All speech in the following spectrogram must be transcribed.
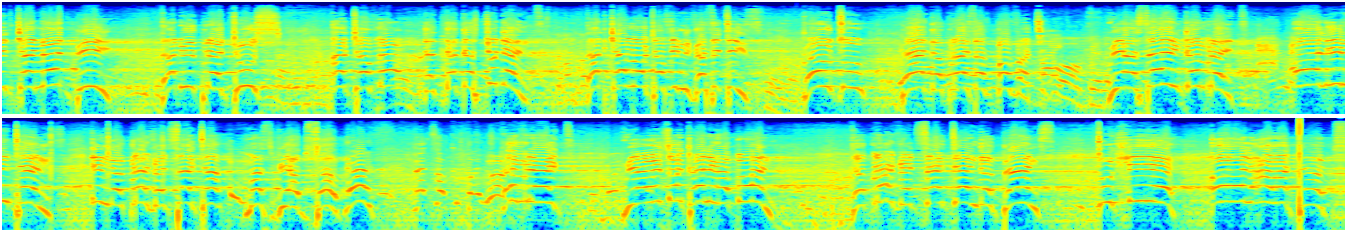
It cannot be that we produce out of the, the, the, the students that come out of universities go to bear the price poverty. We are saying, comrades, all interns in the private sector must be absorbed. Yes, let's occupy. Comrades, we are also calling upon the private sector and the banks to clear all our debts.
